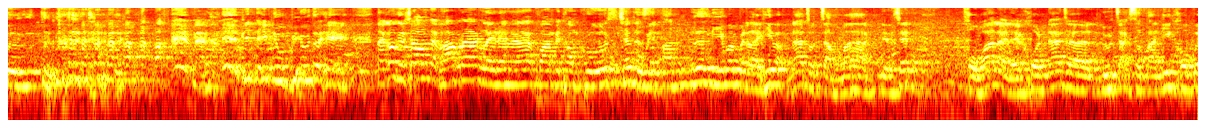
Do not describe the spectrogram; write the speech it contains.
ตึงตึงตึงตึงตึงแหมพี่ติ๊กดูบิวตัวเอง แต่ก็คือชอบตั้งแต่ภาคแรกเลยนะฮะ ความเป็นทอมครูซใช่แต่สตันท์เรื่องนี้มันเป็นอะไรที่แบบน่าจดจำมากอย่างเช่น ผมว่าหลาย ๆ คนน่าจะรู้จักสตันท์ที่เขาไป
